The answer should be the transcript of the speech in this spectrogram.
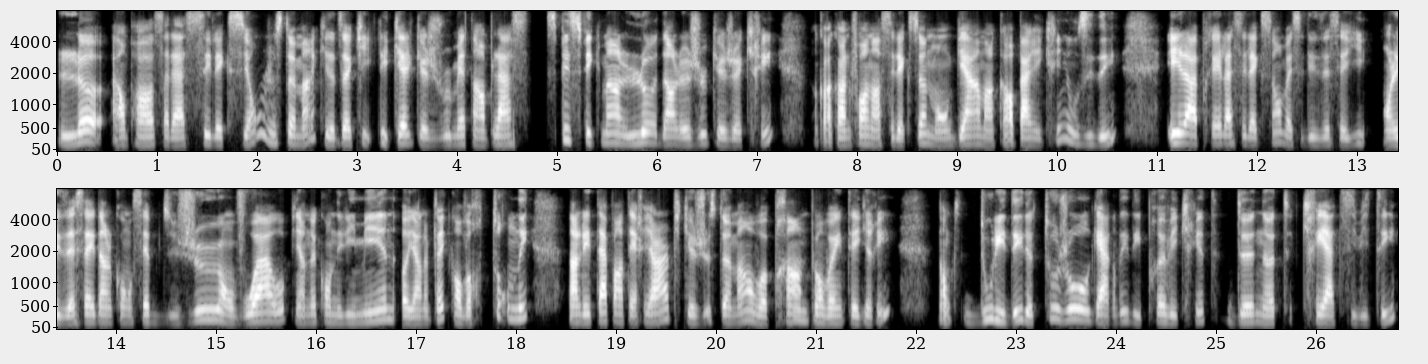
Là, on passe à la sélection, justement, qui est de dire, OK, lesquelles que je veux mettre en place spécifiquement là dans le jeu que je crée. Donc, encore une fois, on en sélectionne, mais on garde encore par écrit nos idées. Et là, après la sélection, ben, c'est des essayer. On les essaye dans le concept du jeu, on voit, oups, il y en a qu'on élimine, Ah, il y en a peut-être qu'on va retourner dans l'étape antérieure, puis que justement, on va prendre, puis on va intégrer. Donc, d'où l'idée de toujours garder des preuves écrites de notre créativité,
